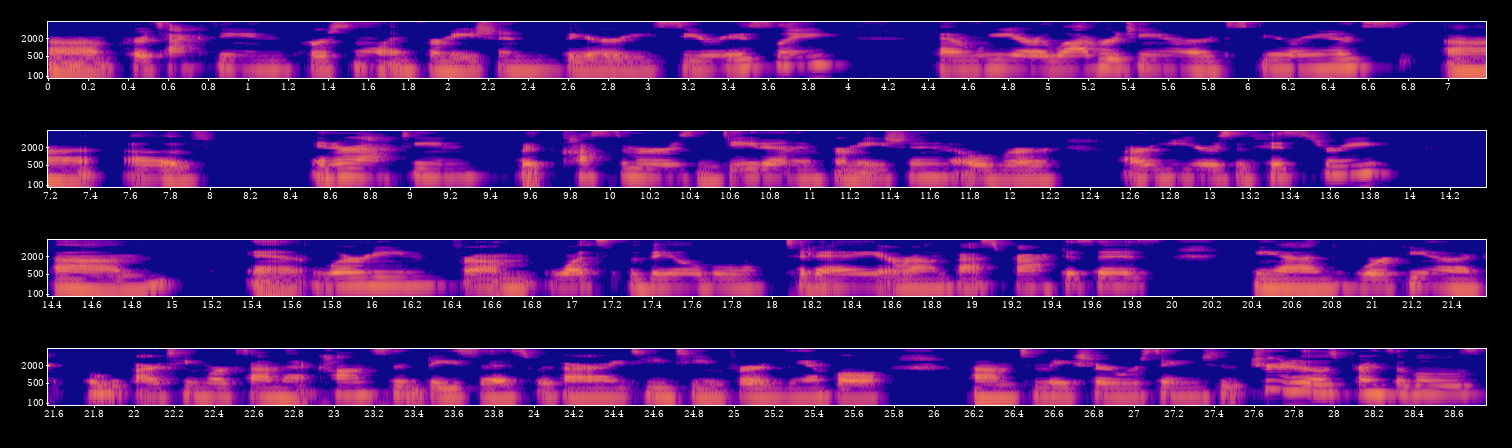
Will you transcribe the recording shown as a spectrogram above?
um, protecting personal information very seriously and we are leveraging our experience uh, of interacting with customers and data and information over our years of history um, and learning from what's available today around best practices and working on a, our team works on that constant basis with our IT team, for example, um, to make sure we're staying to, true to those principles.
